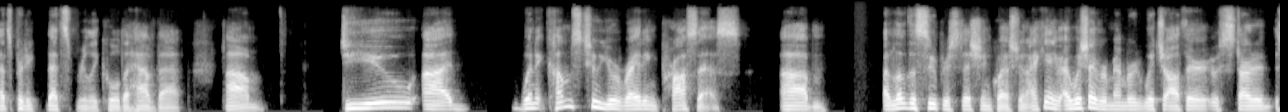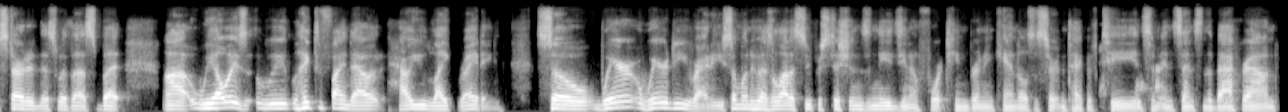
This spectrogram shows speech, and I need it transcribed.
that's pretty that's really cool to have that um do you uh when it comes to your writing process um I love the superstition question. I can't. I wish I remembered which author started started this with us, but uh, we always we like to find out how you like writing. So where where do you write? Are you someone who has a lot of superstitions and needs you know 14 burning candles, a certain type of tea, and some incense in the background,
